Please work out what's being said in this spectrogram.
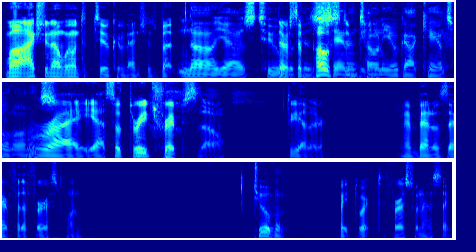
Well, actually, no, we went to two conventions, but No, yeah, it was two They're because supposed San to be. Antonio got canceled on us. right, yeah. So three trips though, together, and Ben was there for the first one. Two of them. Wait, wait the first one I was like,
